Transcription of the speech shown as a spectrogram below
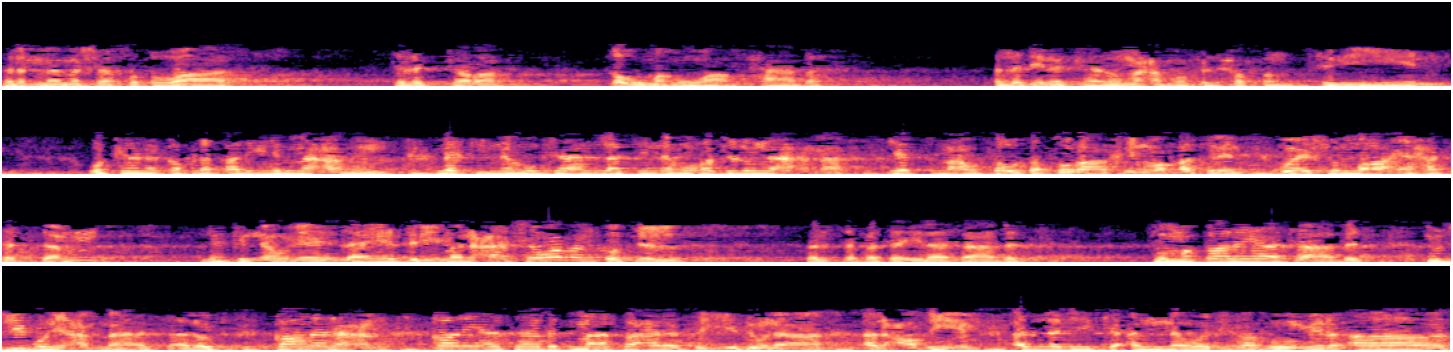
فلما مشى خطوات تذكر قومه وأصحابه الذين كانوا معه في الحصن سنين وكان قبل قليل معهم لكنه كان لكنه رجل أعمى يسمع صوت صراخ وقتل ويشم رائحة الدم لكنه لا يدري من عاش ومن قتل فالتفت إلى ثابت. ثم قال يا ثابت تجيبني عما أسألك؟ قال نعم. قال يا ثابت ما فعل سيدنا العظيم الذي كأن وجهه مرآة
